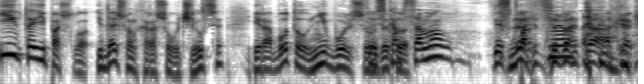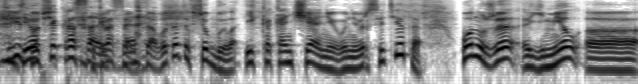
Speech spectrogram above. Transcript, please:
и, и пошло. И дальше он хорошо учился, и работал не больше То вот есть этого... комсомол спортсмен да, да, активист. И вообще красавец. красавец. Да, вот это все было. И к окончанию университета он уже имел, э,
